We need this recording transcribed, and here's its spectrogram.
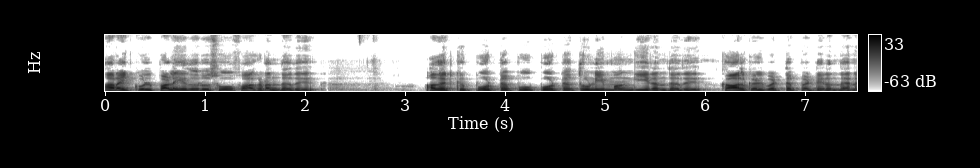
அறைக்குள் பழையதொரு சோஃபா கிடந்தது. அதற்கு போட்ட பூ போட்ட துணி மங்கி இருந்தது. கால்கள் வெட்டப்பட்டிருந்தன.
